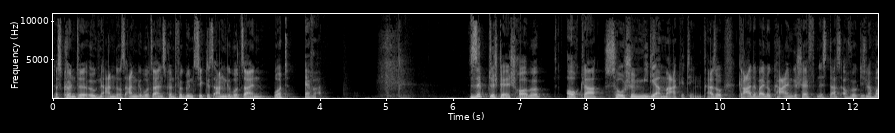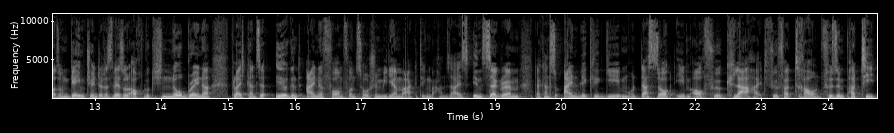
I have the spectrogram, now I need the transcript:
Das könnte irgendein anderes Angebot sein, es könnte vergünstigtes Angebot sein, whatever. Siebte Stellschraube, auch klar, Social Media Marketing. Also gerade bei lokalen Geschäften ist das auch wirklich nochmal so ein Game Changer. Das wäre so auch wirklich ein No-Brainer. Vielleicht kannst du irgendeine Form von Social Media Marketing machen. Sei es Instagram, da kannst du Einblicke geben und das sorgt eben auch für Klarheit, für Vertrauen, für Sympathie.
